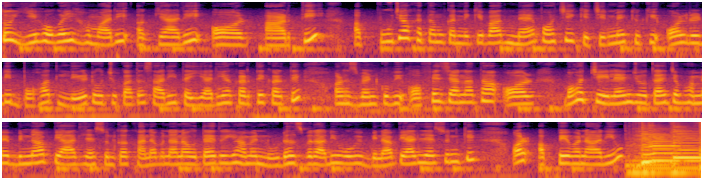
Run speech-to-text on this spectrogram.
तो ये हो गई हमारी अग्यारी और आरती। अब पूजा ख़त्म करने के बाद मैं पहुँची किचन में क्योंकि ऑलरेडी बहुत लेट हो चुका था, सारी तैयारियाँ करते करते और हस्बैंड को भी ऑफ़िस जाना था और बहुत चैलेंज होता है जब हमें बिना प्याज, लहसुन का खाना बनाना होता है तो यहाँ मैं नूडल्स बना रही हूँ, वो भी बिना प्याज, लहसुन के और अप्पे बना रही हूँ।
